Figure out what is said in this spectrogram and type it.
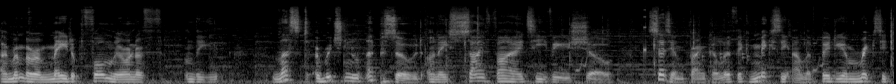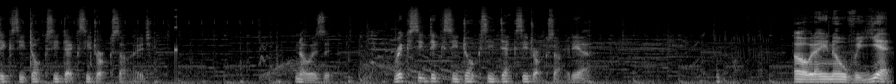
I remember a made-up formula on, on the last original episode on a sci-fi TV show set in Francalithic Mixie Alibidium Rixie Dixie Doxy Dexy Droxide. No, is it? Rixie Dixie Doxy Dexy Droxide, yeah. Oh, it ain't over yet.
